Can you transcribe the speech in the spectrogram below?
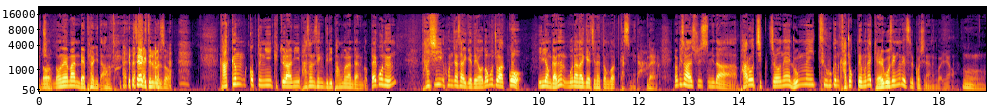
그쵸. 너네만 내 편이다. 이런 생각이 들면서 가끔 꼽등이 귀뚜라미 바선생들이 방문한다는 것 빼고는 다시 혼자 살게 되어 너무 좋았고 1년간은 무난하게 지냈던 것 같습니다. 네. 여기서 알 수 있습니다. 바로 직전에 룸메이트 혹은 가족 때문에 개고생을 했을 것이라는 걸요. 음.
